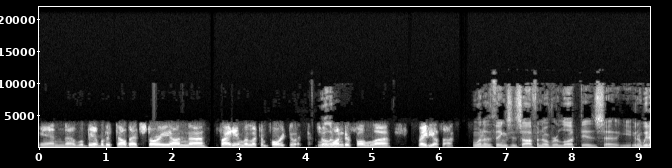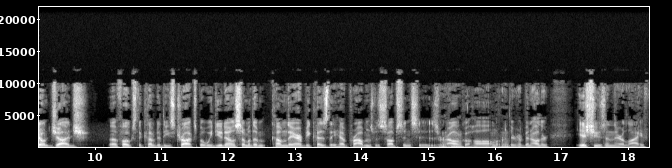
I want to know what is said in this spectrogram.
And uh, we'll be able to tell that story on uh, Friday, and we're looking forward to it. It's well, a wonderful uh, radiothon. One of the things that's often overlooked is, uh, you know, we don't judge uh, folks that come to these trucks, but we do know some of them come there because they have problems with substances or mm-hmm. alcohol, mm-hmm. or there have been other issues in their life.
